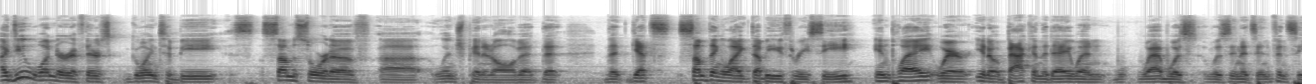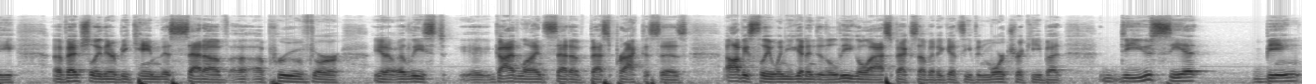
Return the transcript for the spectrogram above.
I do wonder if there's going to be some sort of uh, linchpin in all of it that that gets something like W3C in play, where you know back in the day when web was was in its infancy, eventually there became this set of uh, approved or you know at least uh, guidelines set of best practices. Obviously, when you get into the legal aspects of it, it gets even more tricky. But do you see it being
